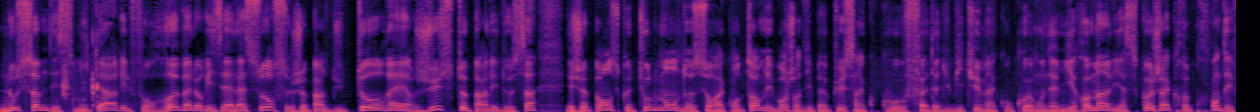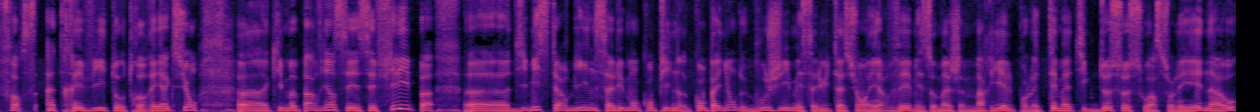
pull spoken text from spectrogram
Nous sommes des smicards. Il faut revaloriser à la source. Je parle du taux horaire, juste parler de ça. Et je pense que tout le monde sera content. Mais bon, j'en dis pas plus. Un coucou au Fada du bitume. Un coucou à mon ami Romain alias Kojak reprend des forces à très vite. Autre réaction euh, qui me parvient, c'est Philippe, euh, dit Mr Bean. Salut mon compagnon de bougie. Mes salutations à Hervé, mes hommages à Marielle pour la thématique de ce soir sur les NAO.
